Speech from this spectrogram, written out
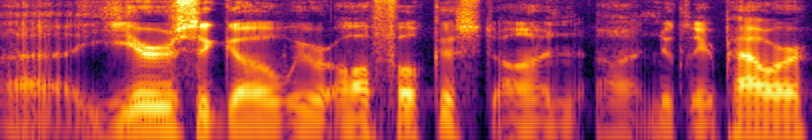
uh, years ago, we were all focused on uh, nuclear power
